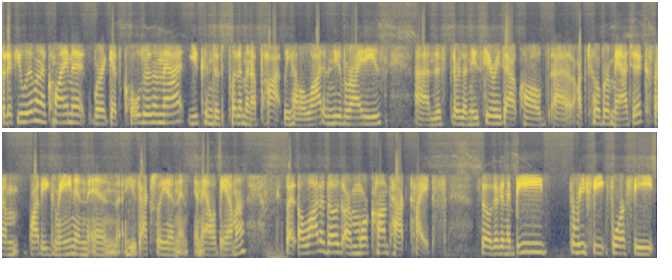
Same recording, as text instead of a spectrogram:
But if you live in a climate where it gets colder than that, you can just put them in a pot. We have a lot of new varieties. Um, this, there's a new series out called uh, October Magic from Bobby Green, and, and he's actually in, in, in Alabama. But a lot of those are more compact types. So they're going to be three feet, four feet,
